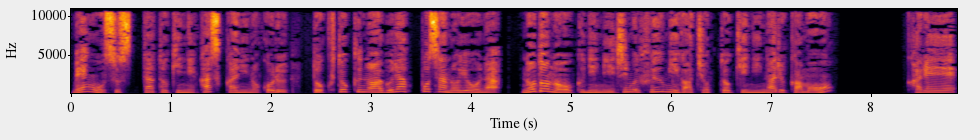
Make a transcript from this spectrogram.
麺をすすった時にかすかに残る独特の油っぽさのような喉の奥に滲む風味がちょっと気になるかも？カレー。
